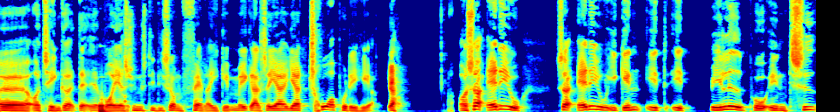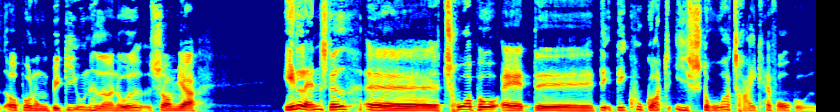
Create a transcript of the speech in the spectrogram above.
øh, og tænker, der, hvor jeg synes, de ligesom falder igennem. Ikke? Altså jeg, jeg tror på det her. Ja, Og så er det jo, så er det jo igen et, et billede på en tid og på nogle begivenheder og noget, som jeg et eller andet sted øh, tror på, at øh, det, det kunne godt i store træk have foregået.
